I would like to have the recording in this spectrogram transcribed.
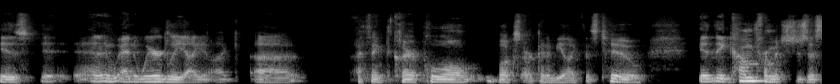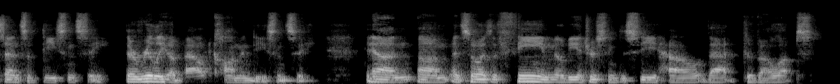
is, and, and weirdly, I like, uh, I think the Clara Poole books are going to be like this too. It, they come from it's just a sense of decency. They're really about common decency, and um, and so as a theme, it'll be interesting to see how that develops.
